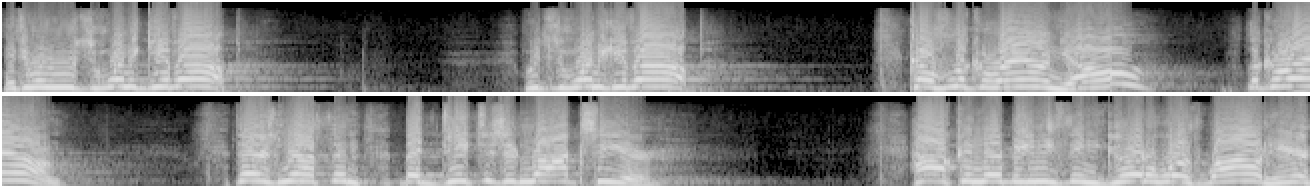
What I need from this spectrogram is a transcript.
And so we just want to give up. We just want to give up. Because look around, y'all. Look around. There's nothing but ditches and rocks here. How can there be anything good or worthwhile here?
